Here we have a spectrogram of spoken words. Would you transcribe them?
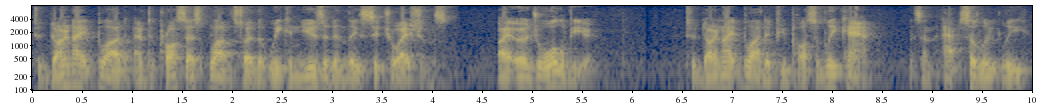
to donate blood and to process blood so that we can use it in these situations. I urge all of you to donate blood if you possibly can. It's an absolutely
